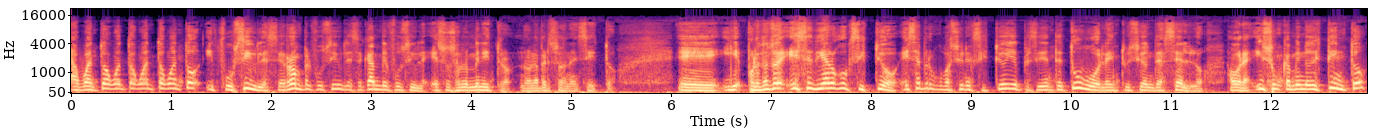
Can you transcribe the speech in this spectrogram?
aguantó, aguantó, aguantó, aguantó, y fusible, se rompe el fusible, se cambia el fusible. Esos son los ministros, no la persona, insisto. Eh, y por lo tanto, ese diálogo existió, esa preocupación existió y el presidente tuvo la intuición de hacerlo. Ahora, hizo un camino distinto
